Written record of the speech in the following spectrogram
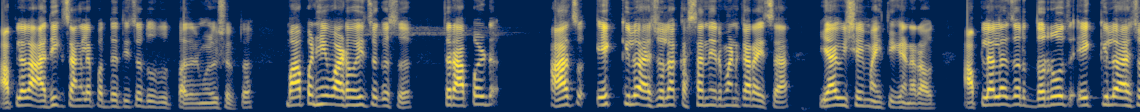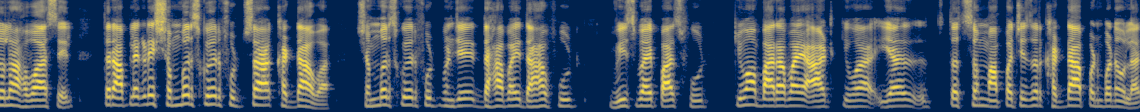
आपल्याला अधिक चांगल्या पद्धतीचं दूध उत्पादन मिळू शकतं. मग आपण हे वाढवायचं कसं? तर आपण आज एक किलो ॲझोला कसा निर्माण करायचा याविषयी माहिती घेणार आहोत. आपल्याला जर दररोज एक किलो ॲझोला हवा असेल तर आपल्याकडे शंभर स्क्वेअर फूटचा खड्डा हवा. शंभर स्क्वेअर फूट म्हणजे दहा बाय दहा फूट वीस बाय पाच फूट किंवा बारा बाय आठ किंवा या तत्सम मापाचे जर खड्डा आपण बनवलात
